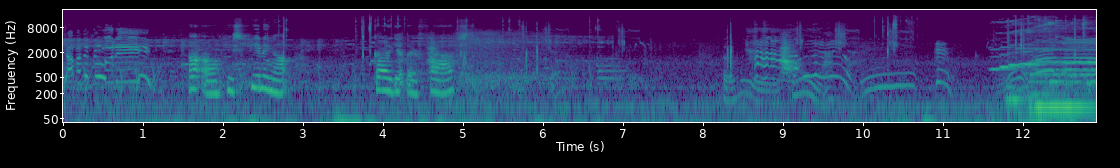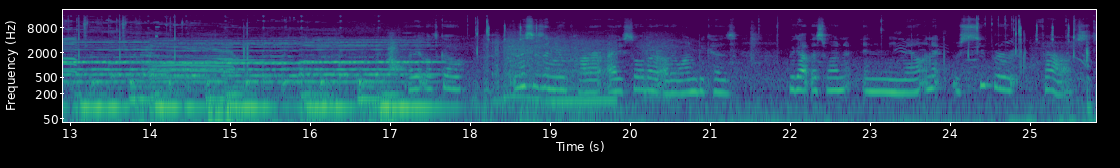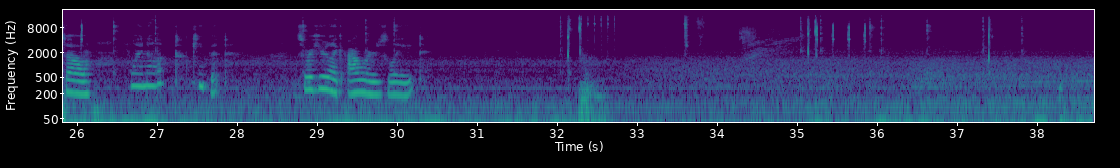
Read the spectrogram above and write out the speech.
Shabadagooty! Uh oh, he's heating up. Gotta get there fast. Alright, let's go. This is a new car. I sold our other one because we got this one in the mail and it was super fast, so why not keep it? So we're here like hours late.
